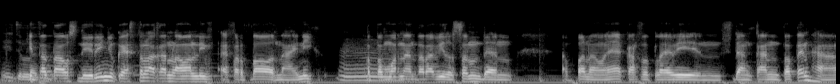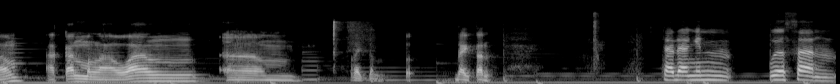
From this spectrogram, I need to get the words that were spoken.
Ini jelas. Kita tahu sendiri Newcastle akan lawan Everton. Nah ini Hmm. pertemuan antara Wilson dan apa namanya Calvert Lewin. Sedangkan Tottenham akan melawan em, Brighton. Brighton. Cadangin Wilson.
